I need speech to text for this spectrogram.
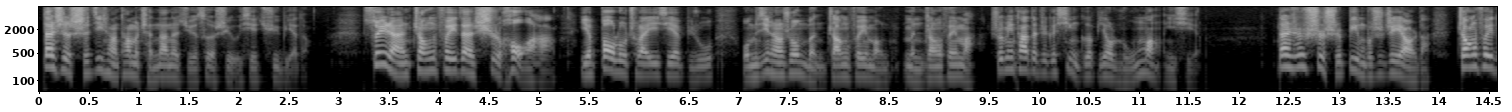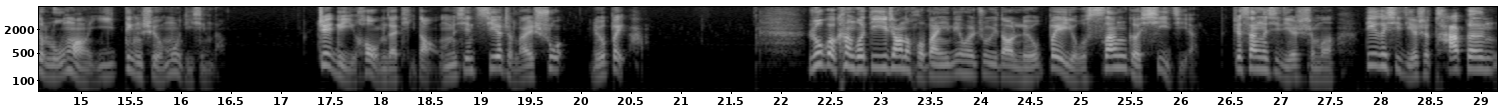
但是实际上他们承担的角色是有一些区别的。虽然张飞在事后啊也暴露出来一些，比如我们经常说猛张飞、猛猛张飞嘛，说明他的这个性格比较鲁莽一些。但是事实并不是这样的，张飞的鲁莽一定是有目的性的，这个以后我们再提到。我们先接着来说刘备哈。如果看过第一章的伙伴一定会注意到，刘备有三个细节，这三个细节是什么？第一个细节是他跟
